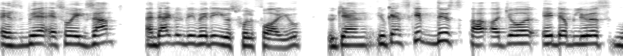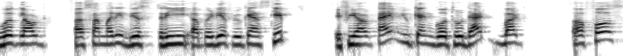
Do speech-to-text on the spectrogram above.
SBI SO exam and that will be very useful for you. You can you can skip this uh, Azure, AWS, Google Cloud uh, summary. These three uh, PDF you can skip. If you have time, you can go through that. But uh, first,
